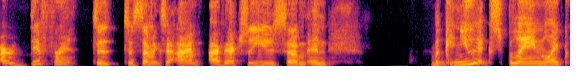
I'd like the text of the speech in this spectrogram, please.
are different to to some extent. I've i've actually used some and but can you explain like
